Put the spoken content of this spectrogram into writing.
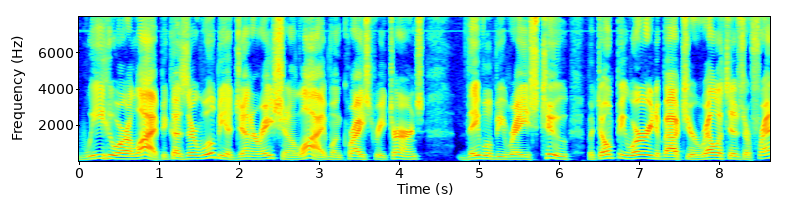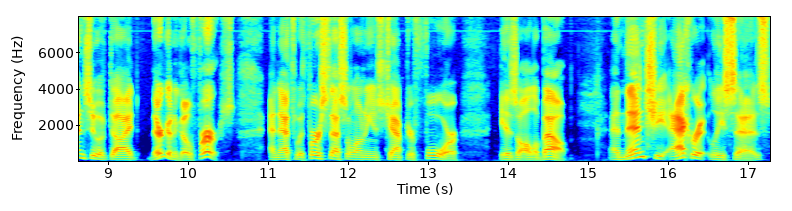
we who are alive, because there will be a generation alive when Christ returns, they will be raised too. But don't be worried about your relatives or friends who have died. They're going to go first. And that's what 1 Thessalonians chapter 4 is all about. And then she accurately says,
